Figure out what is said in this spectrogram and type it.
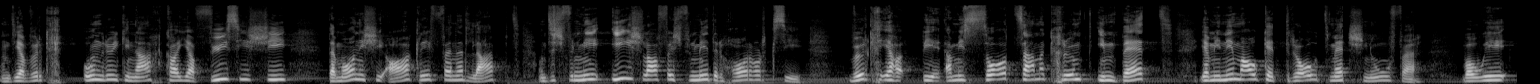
Und ich hatte wirklich unruhige Nacht. Ich habe physische, dämonische Angriffe erlebt. Und das ist für mich, Einschlafen war für mich der Horror. Wirklich, ich habe mich so zusammengekrümmt im Bett. Ich habe mich nicht mal getraut, mehr zu schnaufen. Weil ich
